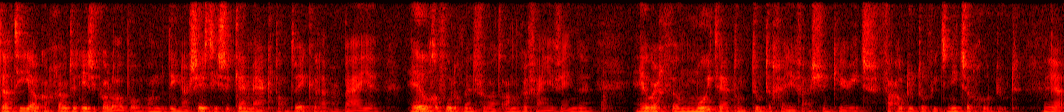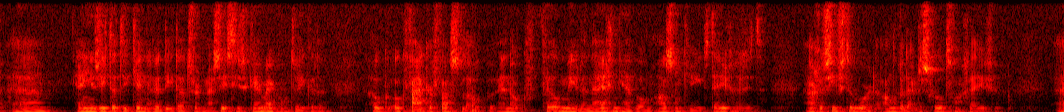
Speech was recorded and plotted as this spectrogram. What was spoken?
dat die ook een groter risico lopen om, die narcistische kenmerken te ontwikkelen, waarbij je heel gevoelig bent voor wat anderen van je vinden, heel erg veel moeite hebt om toe te geven als je een keer iets fout doet of iets niet zo goed doet. Ja, Ehm, en je ziet dat die kinderen die dat soort narcistische kenmerken ontwikkelen, ook, ook vaker vastlopen. En ook veel meer de neiging hebben om als er een keer iets tegen zit, agressief te worden, anderen daar de schuld van geven. Eh,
